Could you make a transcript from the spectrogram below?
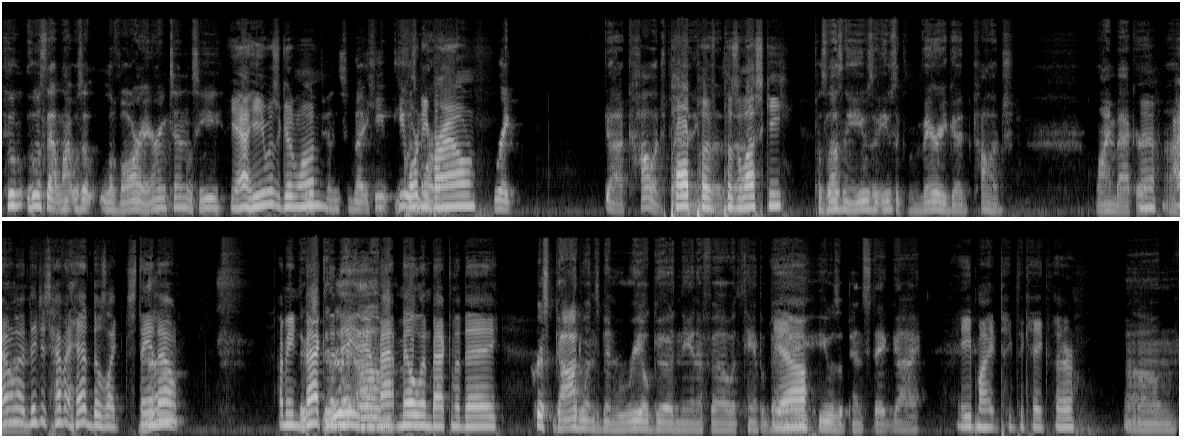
who who was that line? Was it LaVar Arrington? Was he? Yeah, he was a good one. But he he was Courtney a Brown, great uh, college player. Paul he uh, Posluszny. He was a, he was a very good college linebacker. Yeah, I don't know. Um, They just haven't had those like stand no. out. I mean, They're- back in the they're day, they had um, Matt Millen. Back in the day, Chris Godwin's been real good in the NFL with Tampa Bay. Yeah. he was a Penn State guy. he might take the cake there. Um,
